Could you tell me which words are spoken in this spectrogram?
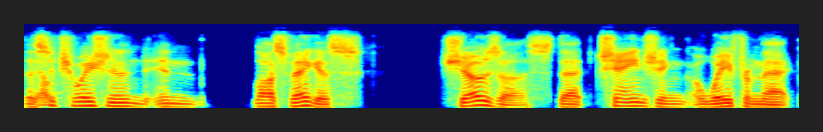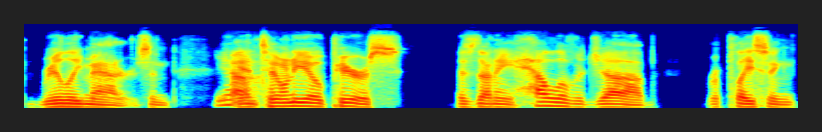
the Yep. situation in, in Las Vegas shows us that changing away from that really matters. And Yeah. Antonio Pierce has done a hell of a job replacing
